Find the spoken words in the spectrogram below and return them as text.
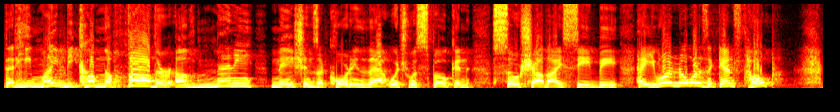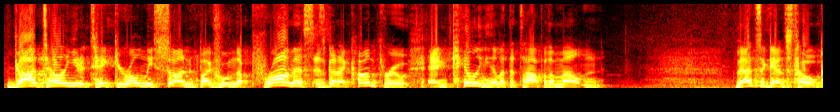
that he might become the father of many nations according to that which was spoken, so shall thy seed be. Hey, you want to know what is against hope? God telling you to take your only son, by whom the promise is going to come through, and killing him at the top of the mountain. That's against hope.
